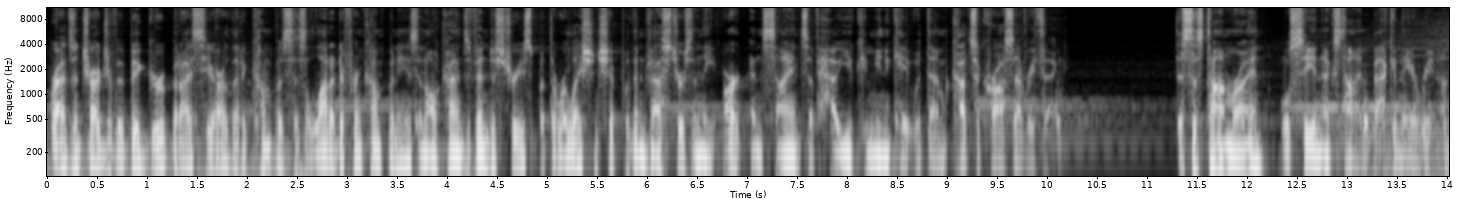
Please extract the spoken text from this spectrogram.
Brad's in charge of a big group at ICR that encompasses a lot of different companies and all kinds of industries, but the relationship with investors and the art and science of how you communicate with them cuts across everything. This is Tom Ryan. We'll see you next time back in the arena.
